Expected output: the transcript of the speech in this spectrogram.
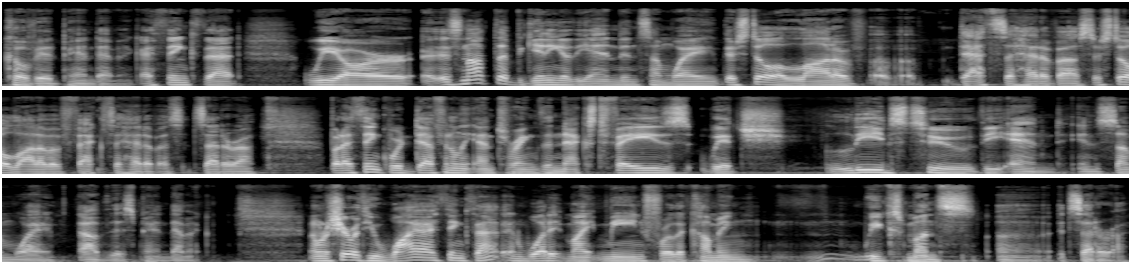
COVID pandemic. I think that we are it's not the beginning of the end in some way. There's still a lot of, of, of deaths ahead of us. There's still a lot of effects ahead of us etc but i think we're definitely entering the next phase which leads to the end in some way of this pandemic. I want to share with you why i think that and what it might mean for the coming weeks months uh, etc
